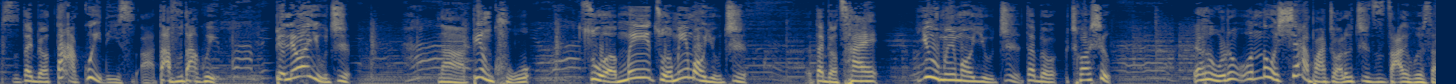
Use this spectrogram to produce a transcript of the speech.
是代表大贵的意思啊，大富大贵。鼻梁有痣，那病苦；左眉左眉毛有痣，代表财；右眉毛有痣，代表长寿。然后我说我弄下巴长了个痣子咋一回事？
